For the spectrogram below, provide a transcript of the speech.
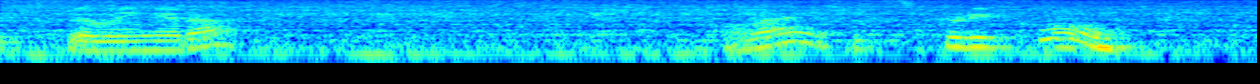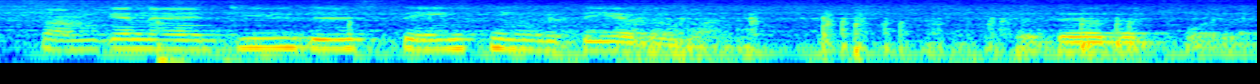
Filling it up. Alright, it's pretty cool. So I'm gonna do the same thing with the other one, with the other toilet.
